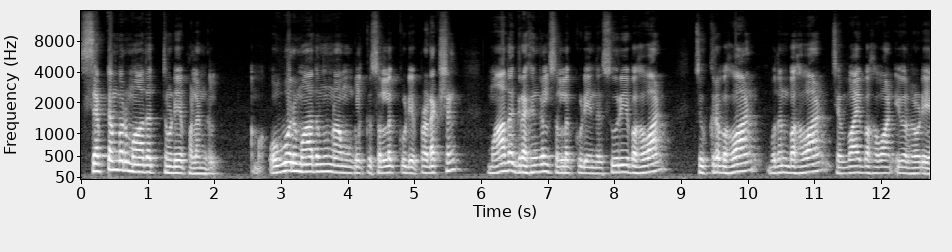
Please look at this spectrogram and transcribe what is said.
செப்டம்பர் மாதத்தினுடைய பலன்கள். ஆமாம் ஒவ்வொரு மாதமும் நாம் உங்களுக்கு சொல்லக்கூடிய ப்ரொடக்ஷன் மாத கிரகங்கள் சொல்லக்கூடிய இந்த சூரிய பகவான் சுக்கர பகவான் புதன் பகவான் செவ்வாய் பகவான் இவர்களுடைய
